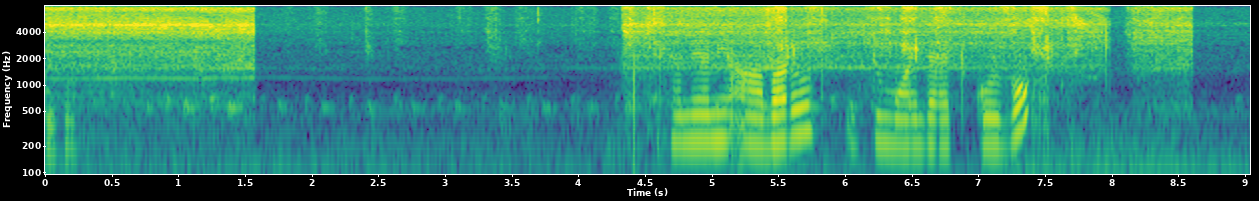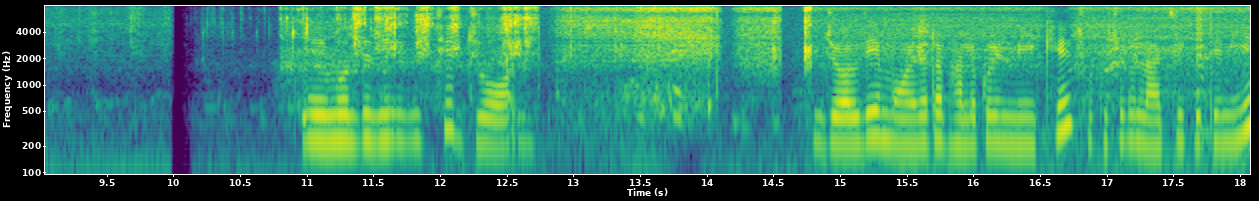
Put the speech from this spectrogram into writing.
দেবো। এখানে আমি আবারও একটু ময়দা অ্যাড করব। এর মধ্যে দিয়ে দিচ্ছি জল। জল দিয়ে ময়দাটা ভালো করে মেখে ছোট ছোট লাচি কেটে নিয়ে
